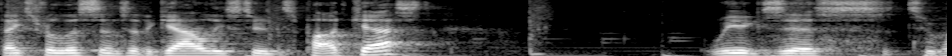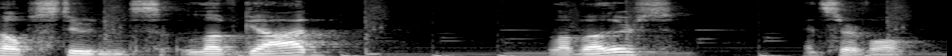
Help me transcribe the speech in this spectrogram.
Thanks for listening to the Galilee Students Podcast. We exist to help students love God, love others, and serve all.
